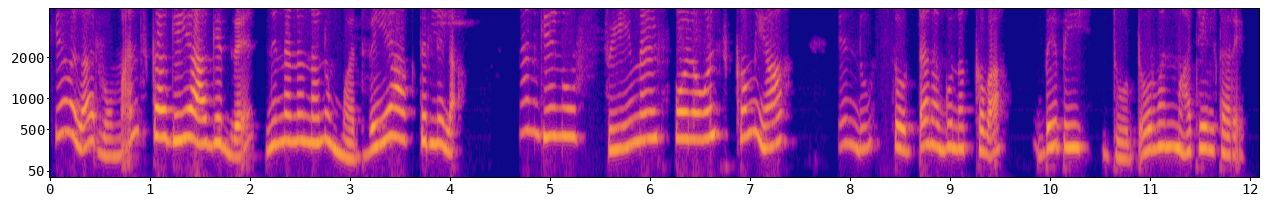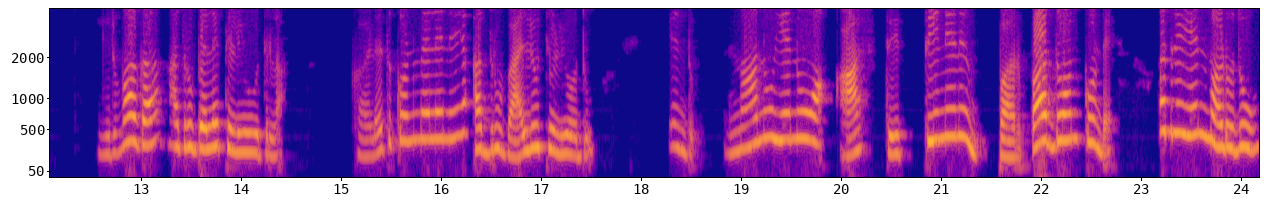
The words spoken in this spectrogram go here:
ಕೇವಲ ರೊಮ್ಯಾನ್ಸ್ಗಾಗಿಯೇ ಆಗಿದ್ರೆ ನಿನ್ನನ್ನು ನಾನು ಮದ್ವೆಯೇ ಆಗ್ತಿರ್ಲಿಲ್ಲ. ನನ್ಗೇನು ಫೀಮೇಲ್ಸ್ ಫಾಲೋವರ್ಸ್ ಕಮ್ಮಿಯಾ? ಎಂದು ಸೊಟ್ಟ ನಗು ನಕ್ಕವ. ಬೇಬಿ, ದೊಡ್ಡೋರ್ ಒಂದ್ ಮಾತು ಹೇಳ್ತಾರೆ. ಇರುವಾಗ ಅದ್ರ ಬೆಲೆ ತಿಳಿಯುವುದಿಲ್ಲ. ಕಳೆದುಕೊಂಡ್ಮೇಲೆನೆ ಅದ್ರ ವ್ಯಾಲ್ಯೂ ತಿಳಿಯೋದು. ಎಂದು ನಾನು ಏನು ಆ ಸ್ಥಿತಿನೇನೆ ಬರ್ಬಾರ್ದು ಅನ್ಕೊಂಡೆ. ಆದ್ರೆ ಏನ್ ಮಾಡುದು?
